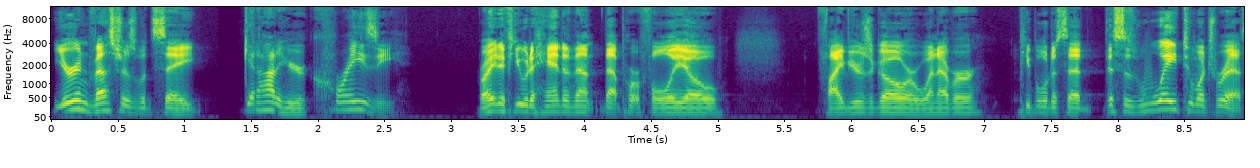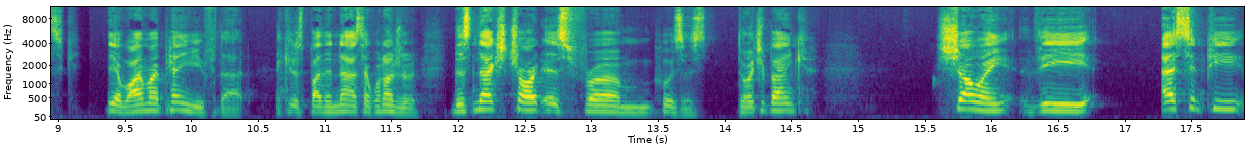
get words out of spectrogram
Your investors would say, get out of here, you're crazy. Right? If you would have handed them that portfolio five years ago or whenever, people would have said, this is way too much risk. Yeah, why am I paying you for that? I could just buy the Nasdaq 100. This next chart is from who is this? Deutsche Bank, showing the S&P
